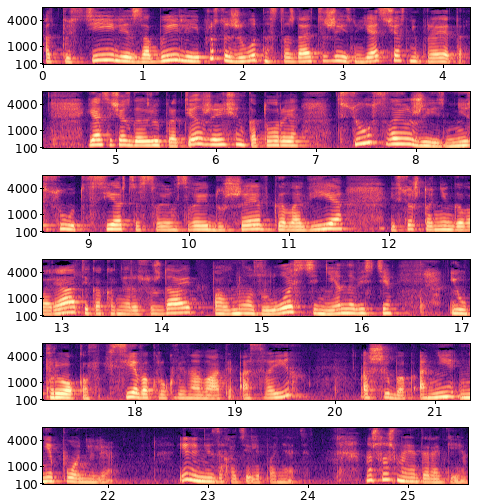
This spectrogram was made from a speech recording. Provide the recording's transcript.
отпустили, забыли и просто живут, наслаждаются жизнью. Я сейчас не про это. Я сейчас говорю про тех женщин, которые всю свою жизнь несут в сердце своем, своей душе, в голове, и все, что они говорят, и как они рассуждают, полно злости, ненависти и упреков. Все вокруг виноваты, а своих ошибок они не поняли или не захотели понять. Ну что ж, мои дорогие,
